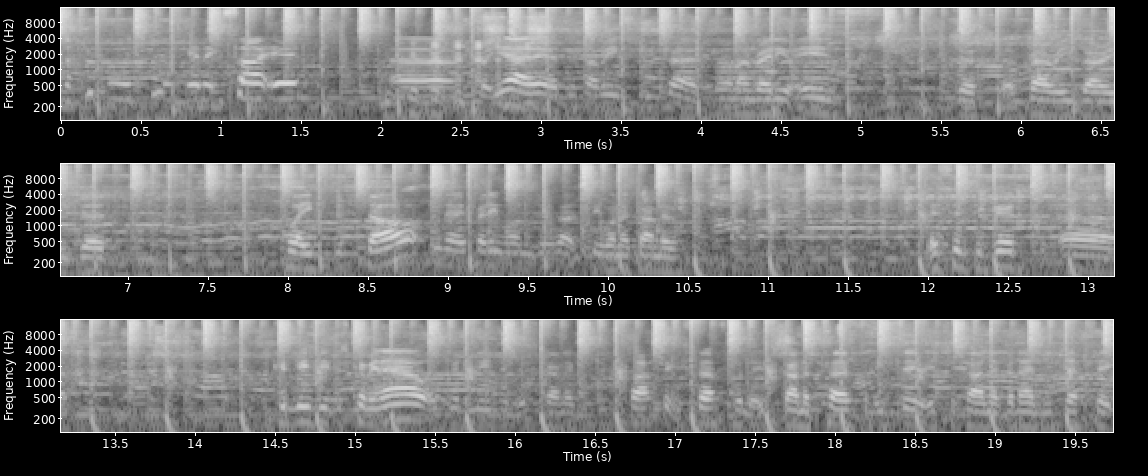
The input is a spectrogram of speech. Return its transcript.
looking forward to it, getting excited. Um, but yeah, yeah. Just, I mean, to be fair, Tomorrowland Radio is just a very, very good place to start. You know, if anyone does actually want to kind of listen to good, uh, good music that's coming out, good music that's kind of classic stuff, but it's kind of perfectly suited to kind of an energetic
